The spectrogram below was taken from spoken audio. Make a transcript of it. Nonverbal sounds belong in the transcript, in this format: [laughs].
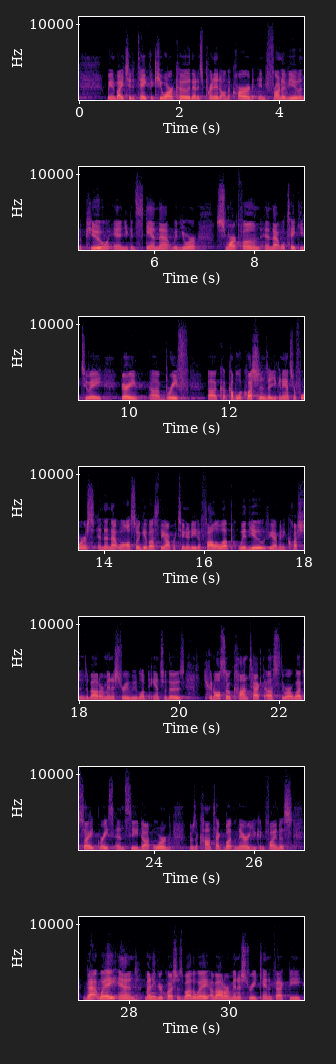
we invite you to take the QR code that is printed on the card in front of you in the pew, and you can scan that with your smartphone, and that will take you to a very uh, brief uh, c- couple of questions that you can answer for us, and then that will also give us the opportunity to follow up with you. If you have any questions about our ministry, we'd love to answer those. You can also contact us through our website, gracenc.org. There's a contact button there. You can find us that way. And many of your questions, by the way, about our ministry can, in fact, be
